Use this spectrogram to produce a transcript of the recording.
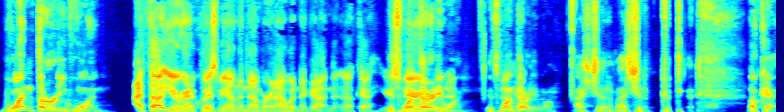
131. I thought you were going to quiz me on the number, and I wouldn't have gotten it. Okay. You're it's 131. It's 131. I should have. I should have put. Okay.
